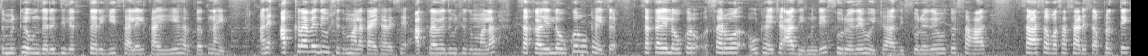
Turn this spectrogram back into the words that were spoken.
तुम्ही ठेवून जरी दिलेत तरीही चालेल काहीही हरकत नाही. आणि अकराव्या दिवशी तुम्हाला काय करायचं आहे? अकराव्या दिवशी तुम्हाला सकाळी लवकर उठायचं. सकाळी लवकर सर्व उठायच्या आधी म्हणजे सूर्योदय व्हायच्या आधी सूर्योदय होतो सहा सहा सव्वा सहा साडेसहा प्रत्येक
